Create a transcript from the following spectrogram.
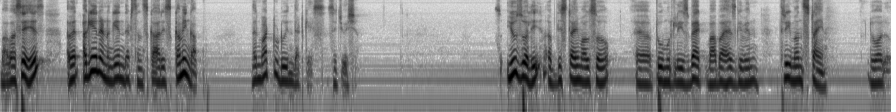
Baba says, when again and again that sanskar is coming up, then what to do in that case, situation? So usually, of this time also, uh, two Murlis back, Baba has given three months time. Do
